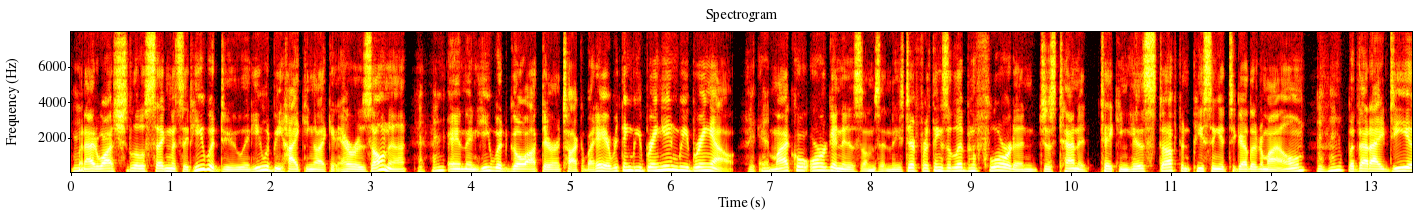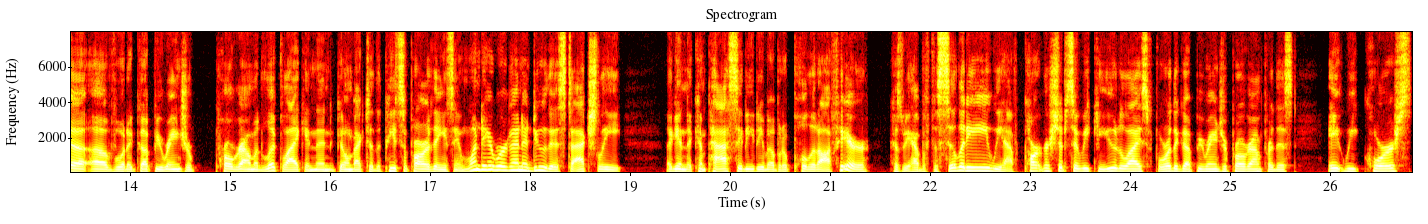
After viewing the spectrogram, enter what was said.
When I'd watch little segments that he would do, and he would be hiking like in Arizona, and then he would go out there and talk about, hey, everything we bring in, we bring out, and microorganisms and these different things that live in Florida, and just kind of taking his stuff and piecing it together to my own. Mhm. But that idea of what a Guppy Ranger program would look like, and then going back to the pizza parlor thing and saying, one day we're going to do this to actually again the capacity to be able to pull it off here because we have a facility we have partnerships that we can utilize for the guppy ranger program for this eight week course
